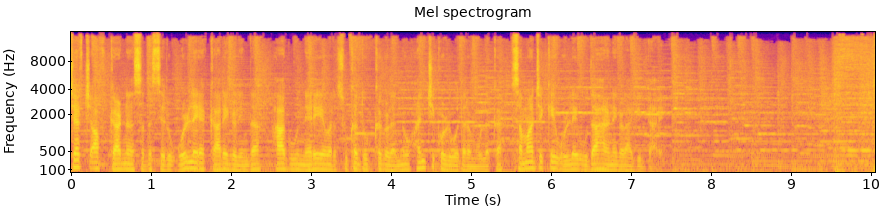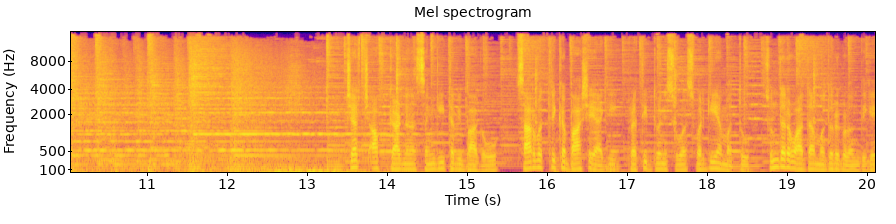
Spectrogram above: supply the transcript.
ಚರ್ಚ್ ಆಫ್ ಗಾಡ್ನ ಸದಸ್ಯರು ಒಳ್ಳೆಯ ಕಾರ್ಯಗಳಿಂದ ಹಾಗೂ ನೆರೆಯವರ ಸುಖ ದುಃಖಗಳನ್ನು ಹಂಚಿಕೊಳ್ಳುವುದರ ಮೂಲಕ ಸಮಾಜಕ್ಕೆ ಒಳ್ಳೆಯ ಉದಾಹರಣೆಗಳಾಗಿದ್ದಾರೆ. ಚರ್ಚ್ ಆಫ್ ಗಾರ್ಡ್ನ ಸಂಗೀತ ವಿಭಾಗವು ಸಾರ್ವತ್ರಿಕ ಭಾಷೆಯಾಗಿ ಪ್ರತಿಧ್ವನಿಸುವ ಸ್ವರ್ಗೀಯ ಮತ್ತು ಸುಂದರವಾದ ಮಧುರಗಳೊಂದಿಗೆ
